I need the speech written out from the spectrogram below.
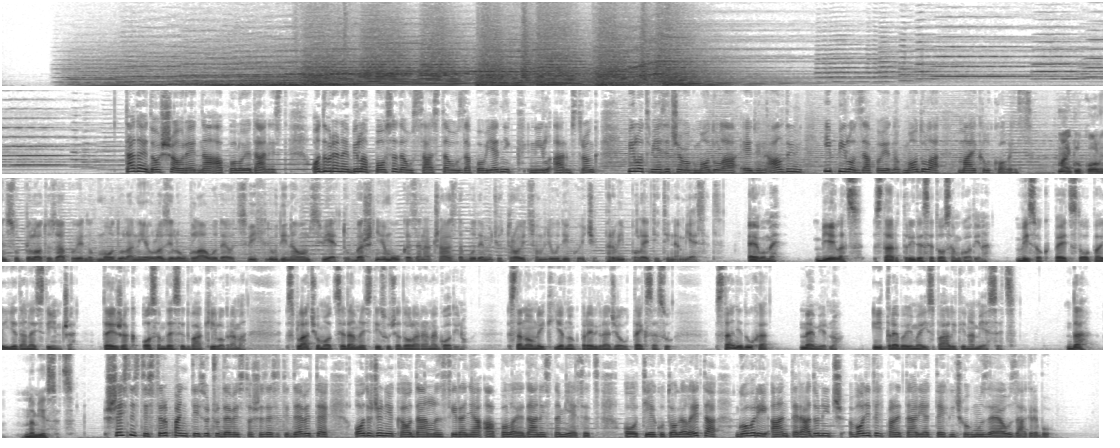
Tada je došao red na Apollo 11. Odobrena je bila posada u sastavu zapovjednik Neil Armstrong, pilot mjesečevog modula Edwin Aldrin i pilot zapovjednog modula Michael Collins. Michael Collinsu, pilotu zapovjednog modula, nije ulazilo u glavu da je od svih ljudi na ovom svijetu baš njemu ukazana čast da bude među trojicom ljudi koji će prvi poletiti na mjesec. Evo me, bijelac, star 38 godina, visok 5 stopa i 11 inča, težak 82 kilograma, s plaćom od 17.000 dolara na godinu. Stanovnik jednog predgrađa u Teksasu. Stanje duha nemirno i treba ima ispaliti na mjesec. Da, na mjesec. 16. srpanj 1969. određen je kao dan lansiranja Apollo 11 na mjesec. O tijeku toga leta govori Ante Radonić, voditelj planetarija Tehničkog muzeja u Zagrebu.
